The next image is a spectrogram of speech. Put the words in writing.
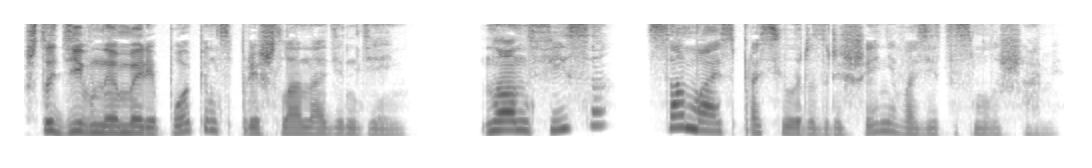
что дивная Мэри Поппинс пришла на один день. Но Анфиса сама и спросила разрешения возиться с малышами.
